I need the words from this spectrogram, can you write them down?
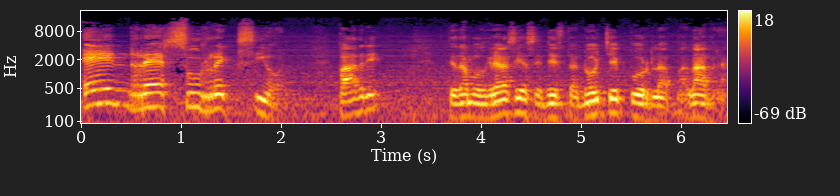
en resurrección. Padre, te damos gracias en esta noche por la palabra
